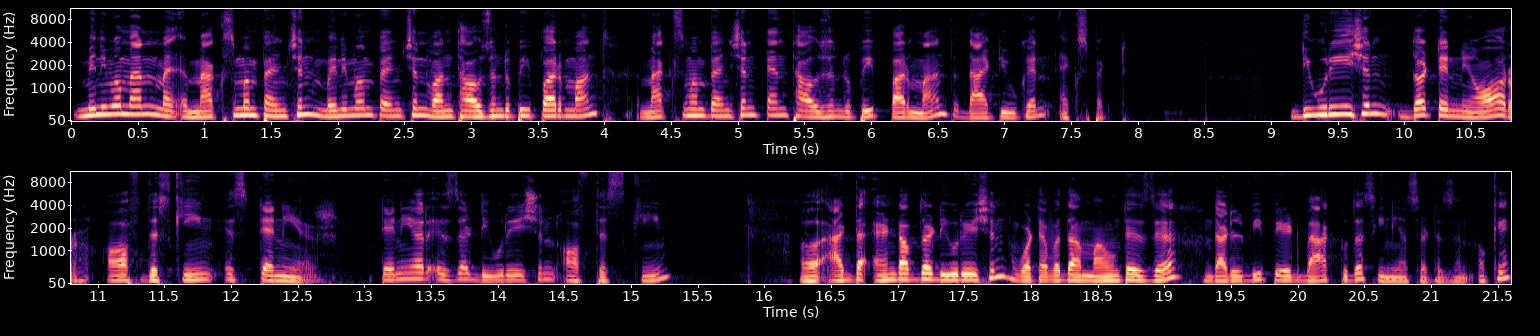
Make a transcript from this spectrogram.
Minimum and ma maximum pension. Minimum pension 1000 rupee per month. Maximum pension 10,000 rupee per month that you can expect. Duration, the tenure of the scheme is 10 year. 10 year is the duration of the scheme. Uh, at the end of the duration, whatever the amount is there, that will be paid back to the senior citizen. Okay.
